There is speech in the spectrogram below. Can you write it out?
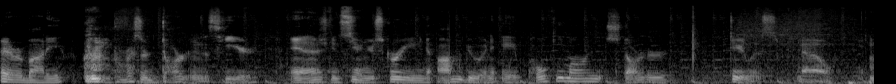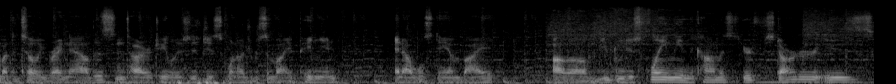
Hey everybody, Professor Darkness is here, and as you can see on your screen, I'm doing a Pokemon starter tier list. Now, I'm about to tell you right now, this entire tier list is just 100% my opinion, and I will stand by it. Um, you can just flame me in the comments your starter is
